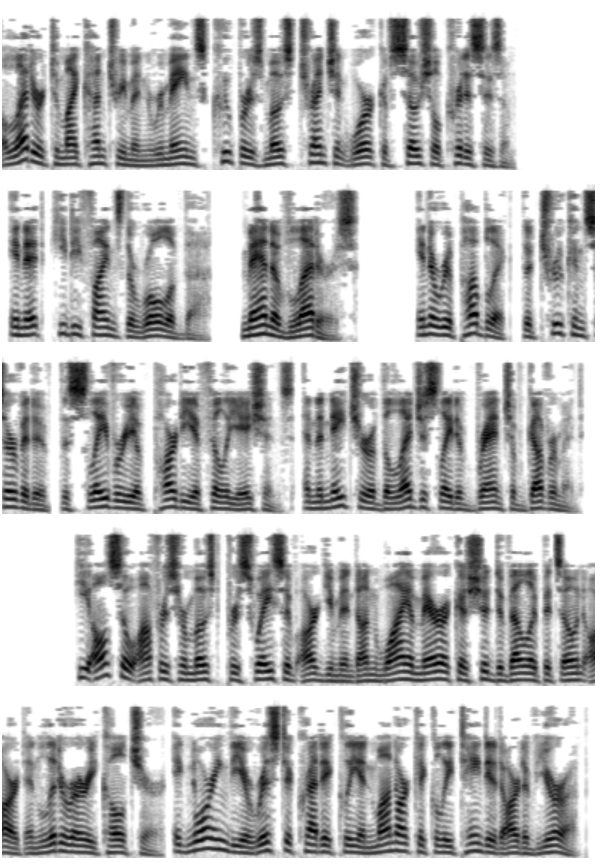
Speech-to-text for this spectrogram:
A Letter to My Countrymen remains Cooper's most trenchant work of social criticism. In it, he defines the role of the «man of letters» in a republic, the true conservative, the slavery of party affiliations, and the nature of the legislative branch of government. He also offers her most persuasive argument on why America should develop its own art and literary culture, ignoring the aristocratically and monarchically tainted art of Europe.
